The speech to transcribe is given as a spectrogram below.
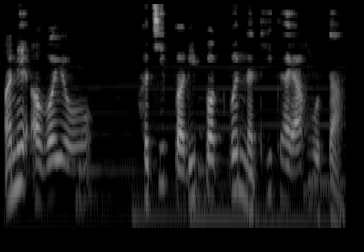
અને અવયવો હજી પરિપક્વ નથી થયા હોતા.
